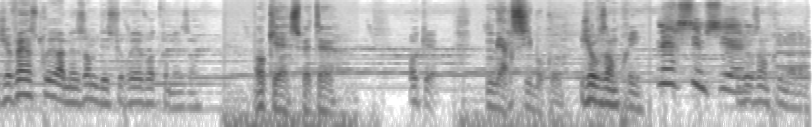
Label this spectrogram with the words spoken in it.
Je vais instruire à mes hommes de surveiller votre maison. Ok, inspecteur. Ok. Merci beaucoup. Je vous en prie. Merci, monsieur. Je vous en prie, madame.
